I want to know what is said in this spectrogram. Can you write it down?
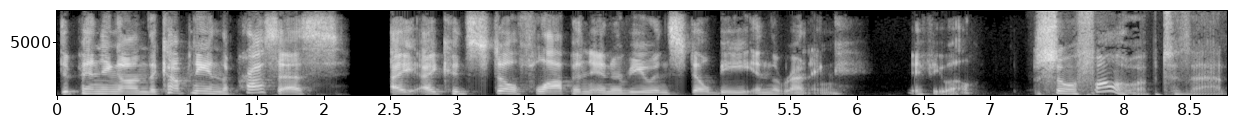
depending on the company and the process, I, I could still flop an interview and still be in the running, if you will. So, a follow up to that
